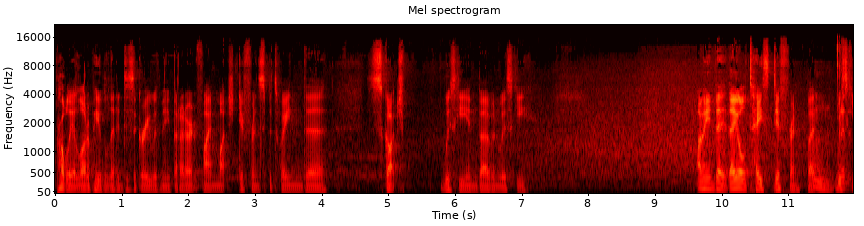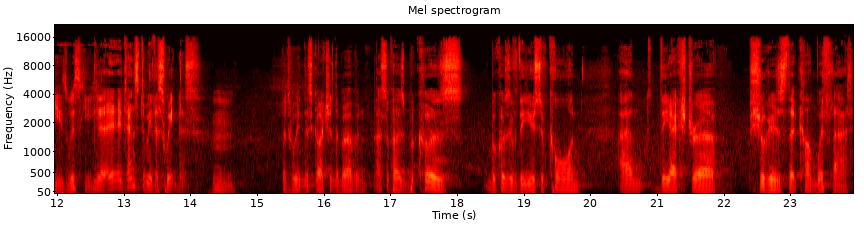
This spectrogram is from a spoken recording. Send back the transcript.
probably a lot of people that disagree with me, but I don't find much difference between the Scotch whiskey and bourbon whiskey. I mean, they, they all taste different, but Hmm. whiskey is whiskey. Yeah, it, it tends to be the sweetness Mm. between the Scotch and the bourbon. I suppose because because of the use of corn and the extra sugars that come with that.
